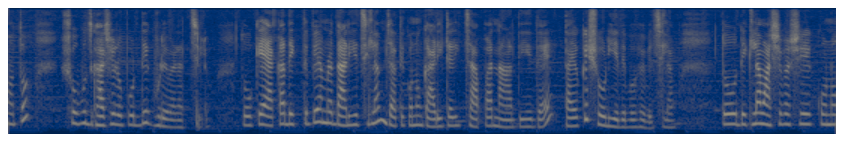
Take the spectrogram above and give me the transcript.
মতো সবুজ ঘাসের ওপর দিয়ে ঘুরে বেড়াচ্ছিল। তো ওকে একা দেখতে পেয়ে আমরা দাঁড়িয়েছিলাম যাতে কোনো গাড়ি টাড়ি চাপা না দিয়ে দেয়, তাই ওকে সরিয়ে দেবো ভেবেছিলাম। তো দেখলাম আশেপাশে কোনো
